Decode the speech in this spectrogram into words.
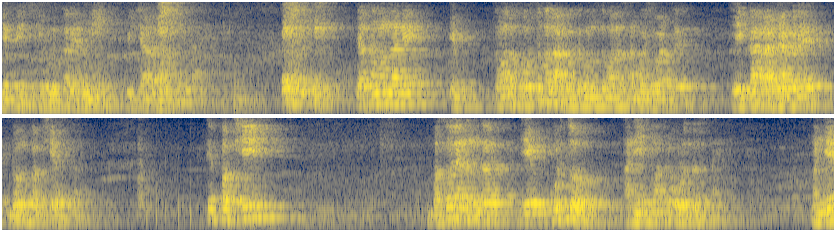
जगदीश केवळकर यांनी विचार मांडलेला आहे. त्या संबंधाने एक तुम्हाला गोष्ट मला आठवते म्हणून तुम्हाला सांगायची वाटते. एका राजाकडे दोन पक्षी असतात. ते पक्षी बसवल्यानंतर एक उडतो आणि एक मात्र उडतच नाही. म्हणजे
